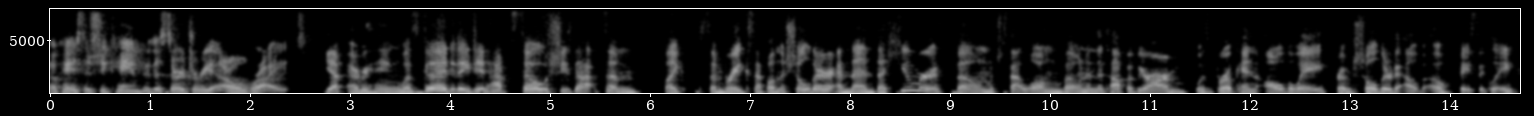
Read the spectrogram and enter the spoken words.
Okay, so she came through the surgery all right. Yep, everything was good. They did have so she's got some like some breaks up on the shoulder and then the humerus bone, which is that long bone in the top of your arm was broken all the way from shoulder to elbow basically.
